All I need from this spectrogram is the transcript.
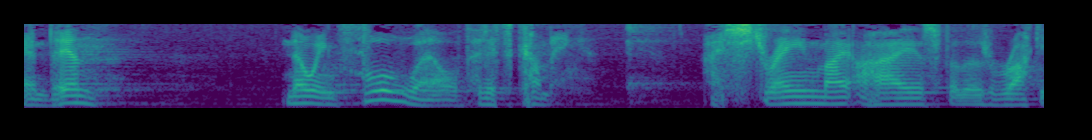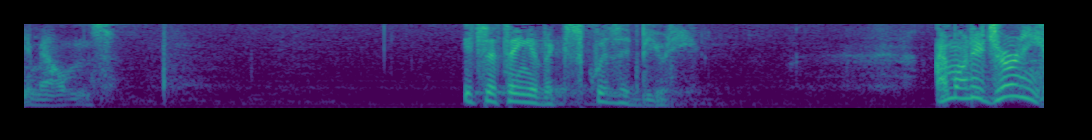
And then, knowing full well that it's coming, I strain my eyes for those Rocky Mountains. It's a thing of exquisite beauty. I'm on a journey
